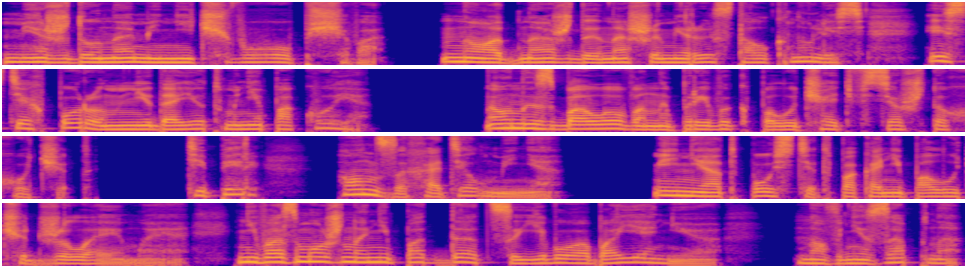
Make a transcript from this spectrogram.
Между нами ничего общего. Но однажды наши миры столкнулись, и с тех пор он не дает мне покоя. Он избалован и привык получать все, что хочет. Теперь он захотел меня и не отпустит, пока не получит желаемое. Невозможно не поддаться его обаянию, но внезапно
